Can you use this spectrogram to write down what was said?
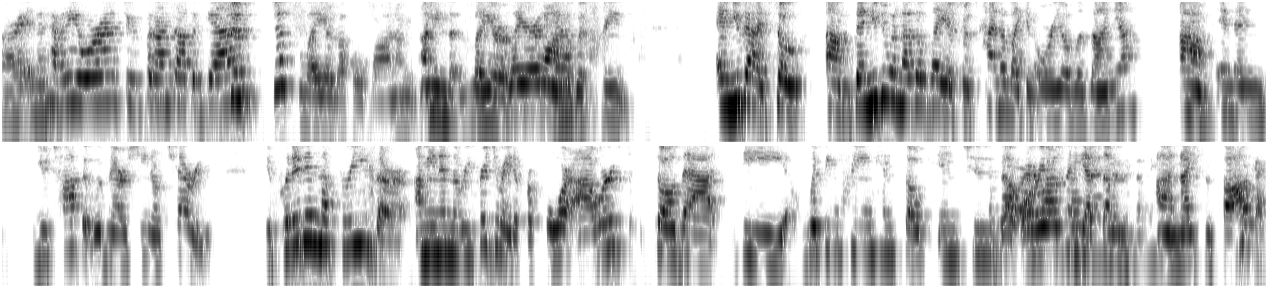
All right, and then how many Oreos do you put on top again? Just, just layer the whole bottom, I mean, the layer Layer it on the whipped cream. And you guys, so, um, then you do another layer, so it's kind of like an Oreo lasagna. Um, and then you top it with maraschino cherries. You put it in the freezer, I mean, in the refrigerator for four hours so that the whipping cream can soak into the Don't worry, Oreos and get them uh, nice and soft. Okay,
